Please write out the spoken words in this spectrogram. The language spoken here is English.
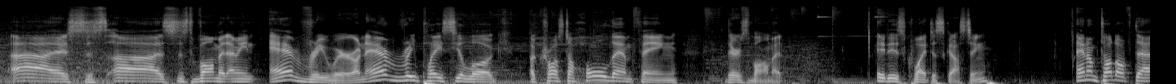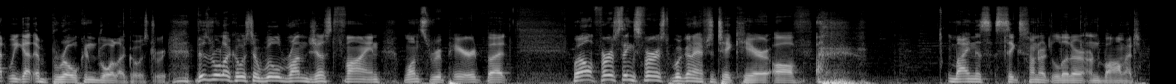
Uh, it's just, uh, it's just vomit. I mean, everywhere, on every place you look, across the whole damn thing, there's vomit. It is quite disgusting. And on top of that, we got a broken roller coaster. This roller coaster will run just fine once repaired, but, well, first things first, we're gonna have to take care of minus 600 liter on vomit.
